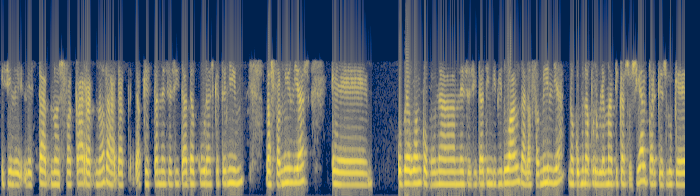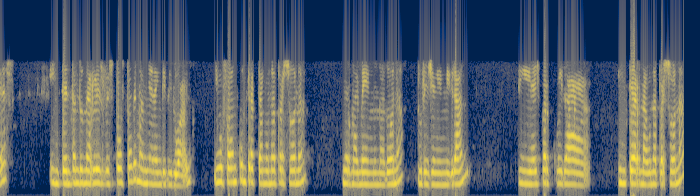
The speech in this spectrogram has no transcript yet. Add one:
I si l'Estat no es fa càrrec no, d'aquesta necessitat de cures que tenim, les famílies eh, ho veuen com una necessitat individual de la família, no com una problemàtica social, perquè és el que és. Intenten donar-los resposta de manera individual i ho fan contractant una persona, normalment una dona, d'origen immigrant, si és per cuidar interna una persona,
